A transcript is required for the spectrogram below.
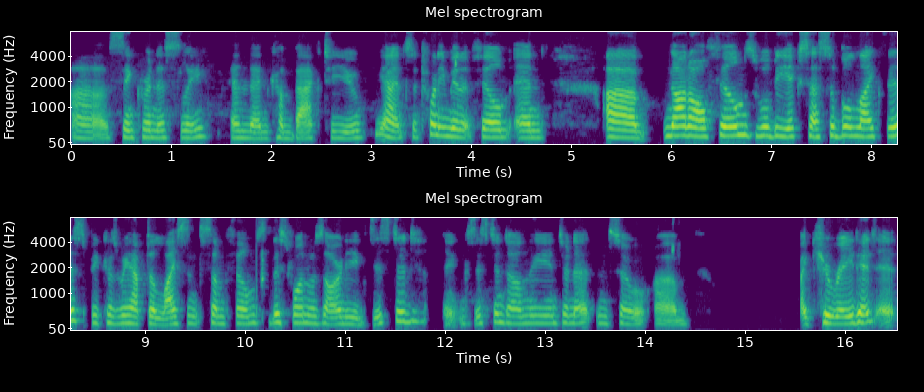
uh, synchronously and then come back to you. Yeah, it's a 20 minute film, and uh, not all films will be accessible like this because we have to license some films. This one was already existed existent on the internet, and so um, I curated it,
